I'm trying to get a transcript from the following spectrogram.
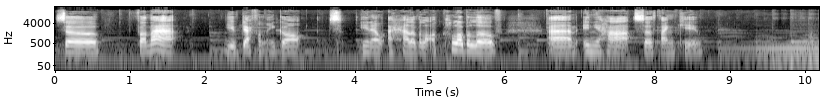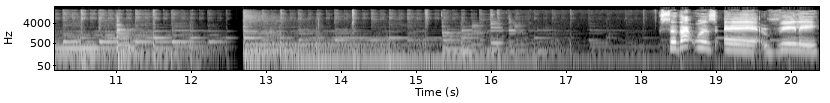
So, for that, you've definitely got, you know, a hell of a lot of clobber love um, in your heart. So thank you. So that was a really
